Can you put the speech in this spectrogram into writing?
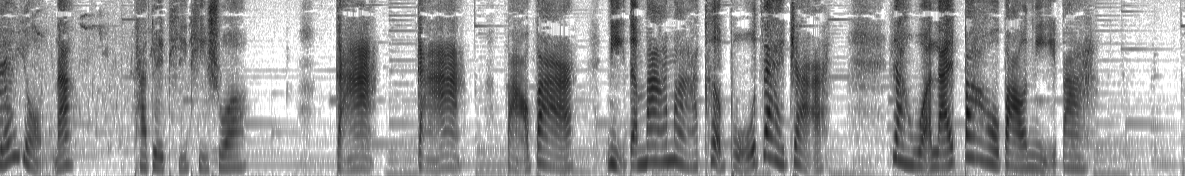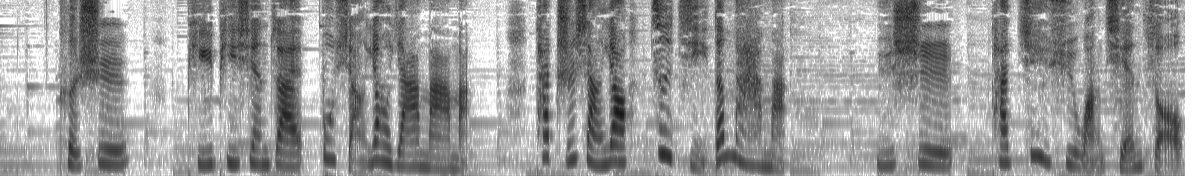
游泳呢。她对皮皮说：“嘎嘎，宝贝儿，你的妈妈可不在这儿，让我来抱抱你吧。”可是。皮皮现在不想要鸭妈妈，他只想要自己的妈妈。于是他继续往前走。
